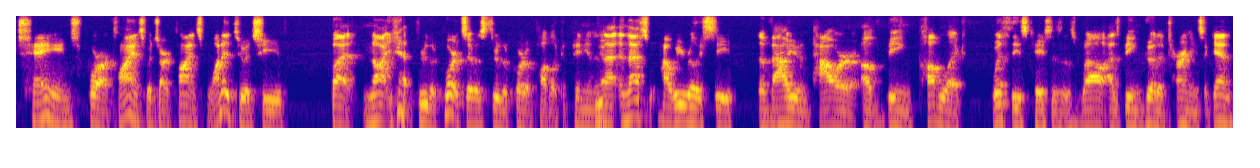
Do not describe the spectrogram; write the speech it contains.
change for our clients, which our clients wanted to achieve, but not yet through the courts. It was through the court of public opinion, and that and that's how we really see the value and power of being public with these cases as well as being good attorneys. Again,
